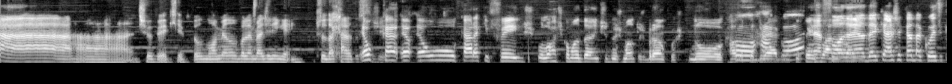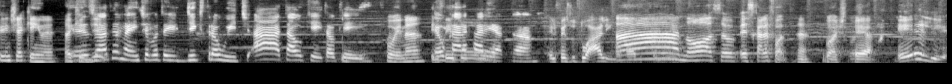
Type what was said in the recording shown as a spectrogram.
Ah, deixa eu ver aqui. Pelo nome eu não vou lembrar de ninguém. Preciso da cara do É o, sujeito. ca- é, é o cara que fez o Lorde Comandante dos Mantos Brancos no House Porra, Dragon. agora- Que fez É o foda, né? Daí que acha cada coisa que a gente é quem, né? Aqui, Exatamente, eu botei Dijkstra Witch. Ah, tá ok, tá ok. foi, né? Ele é o cara careca. Ele fez o Dualin no Ah, nossa, esse cara é foda. É, gosto. gosto. É. Ele,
